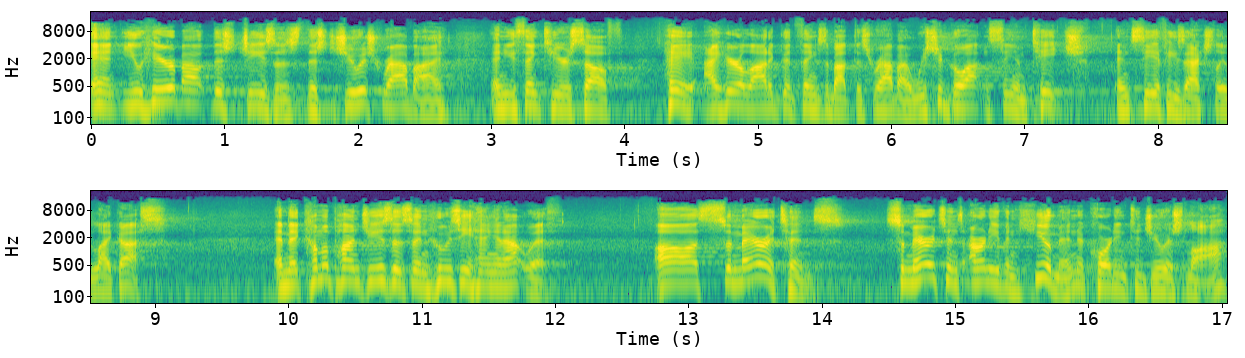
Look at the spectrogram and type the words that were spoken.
and you hear about this Jesus, this Jewish rabbi, and you think to yourself, hey, I hear a lot of good things about this rabbi. We should go out and see him teach and see if he's actually like us. And they come upon Jesus, and who's he hanging out with? Uh, Samaritans. Samaritans aren't even human, according to Jewish law.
